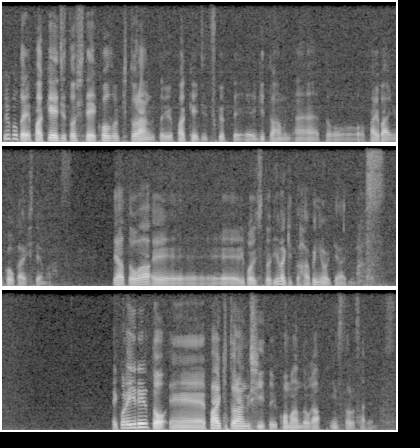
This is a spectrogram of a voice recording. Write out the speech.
ということで、パッケージとして、構造キットラングというパッケージ作って、えー GitHub に、あと、パイパイに公開しています。で、あとは、えーリポジトリは GitHub に置いてあります。これ入れると、えー、PyKitLangC というコマンドがインストールされます。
